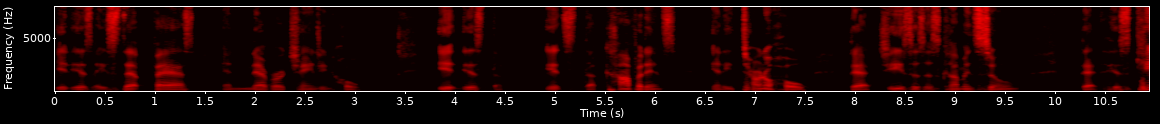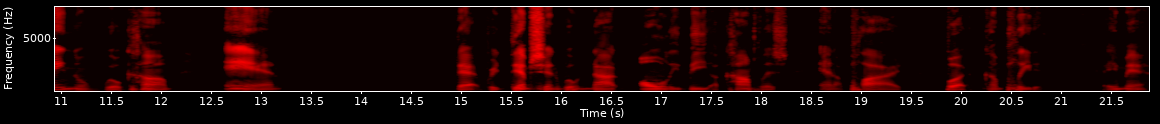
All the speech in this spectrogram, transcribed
It is a steadfast and never changing hope. It is the it's the confidence in eternal hope that Jesus is coming soon, that his kingdom will come, and that redemption will not only be accomplished and applied, but completed. Amen.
